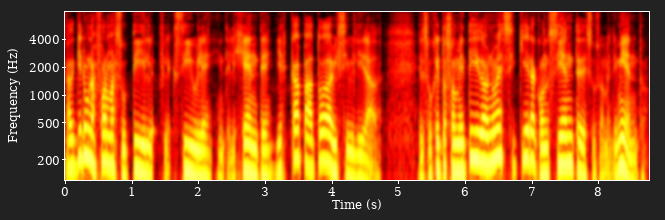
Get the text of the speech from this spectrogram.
adquiere una forma sutil, flexible, inteligente y escapa a toda visibilidad. El sujeto sometido no es siquiera consciente de su sometimiento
